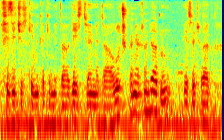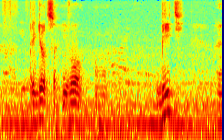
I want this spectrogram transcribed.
физическими какими-то действиями, это лучше, конечно, делать. Но если человек придется его э, бить, э,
